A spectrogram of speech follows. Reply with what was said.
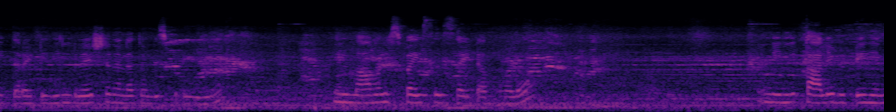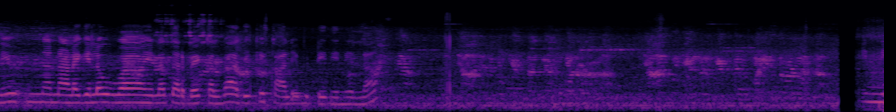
ಈ ಥರ ಇಟ್ಟಿದ್ದೀನಿ. ರೇಷನ್ ಎಲ್ಲ ತುಂಬಿಸ್ಬಿಟ್ಟಿದ್ದೀನಿ. ಇಲ್ಲಿ ಮಾಮೂಲಿ ಸ್ಪೈಸಸ್ ಐಟಮ್ಗಳು ಇಲ್ಲಿ ಖಾಲಿ ಬಿಟ್ಟಿದ್ದೀನಿ. ನಾನು ನಾಳೆಗೆಲ್ಲ ಹೂವು ಎಲ್ಲ ತರಬೇಕಲ್ವ? ಅದಕ್ಕೆ ಖಾಲಿ ಬಿಟ್ಟಿದ್ದೀನಿ ಎಲ್ಲ. ಇನ್ನು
